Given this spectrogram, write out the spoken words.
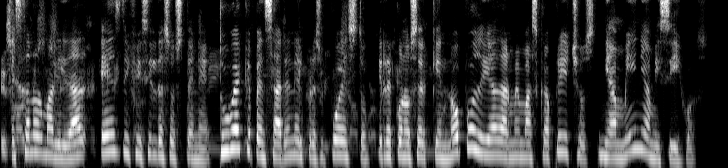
Esta normalidad es difícil de sostener. Tuve que pensar en el presupuesto y reconocer que no podía darme más caprichos, ni a mí ni a mis hijos.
